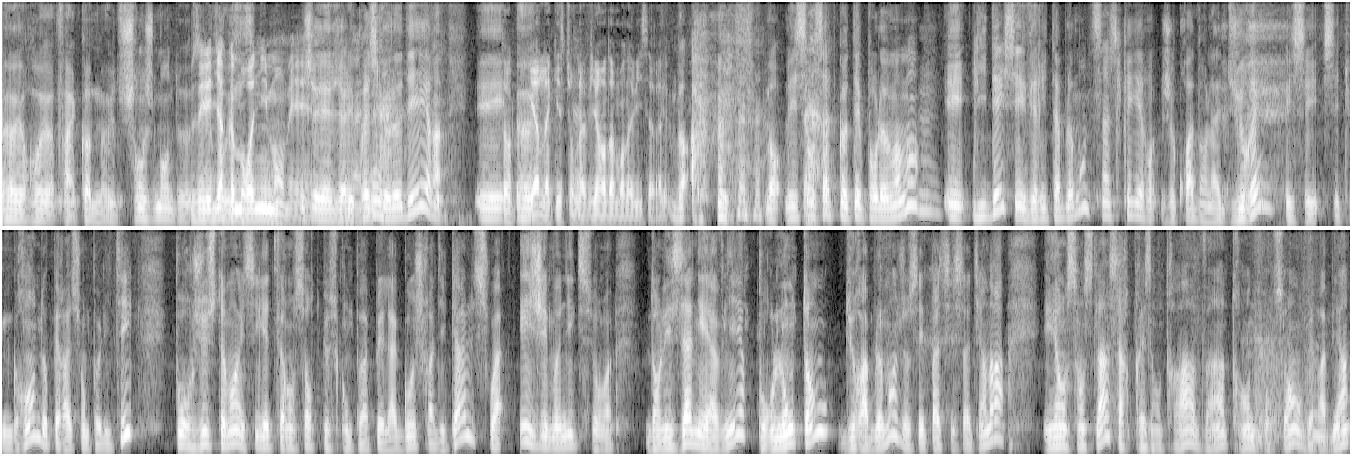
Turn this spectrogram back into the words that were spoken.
euh, re- enfin, comme euh, changement de. Vous allez de dire comme reniement, mais- J'allais Ouais. presque le dire. Et, Tant qu'il euh, garde la question de la viande, à mon avis, ça va aller. Bon, bon, laissons ça de côté pour le moment. Et l'idée, c'est véritablement de s'inscrire, je crois, dans la durée, et c'est c'est une grande opération politique, pour justement essayer de faire en sorte que ce qu'on peut appeler la gauche radicale soit hégémonique sur, dans les années à venir, pour longtemps, durablement, je ne sais pas si ça tiendra. Et en ce sens-là, ça représentera 20, 30 on verra bien,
